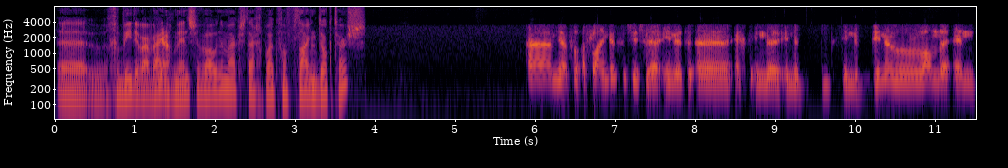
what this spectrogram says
Eh, gebieden waar weinig Ja. mensen wonen. Maken ze daar gebruik van flying doctors? Ehm, ja, Fl- Flying Doctors is eh, in het, echt in de, in, de, in de binnenlanden en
